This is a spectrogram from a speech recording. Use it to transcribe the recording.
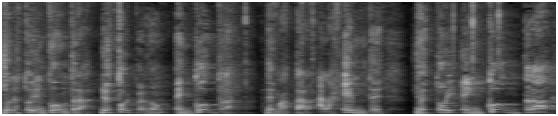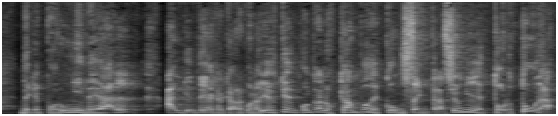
yo no estoy en contra, yo estoy, perdón, en contra de matar a la gente. Yo estoy en contra de que por un ideal alguien tenga que acabar con la vida. Yo estoy en contra de los campos de concentración y de tortura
